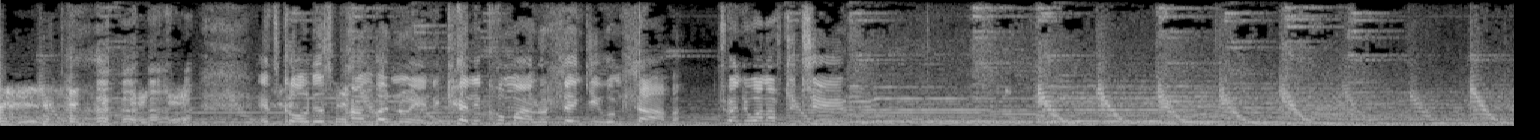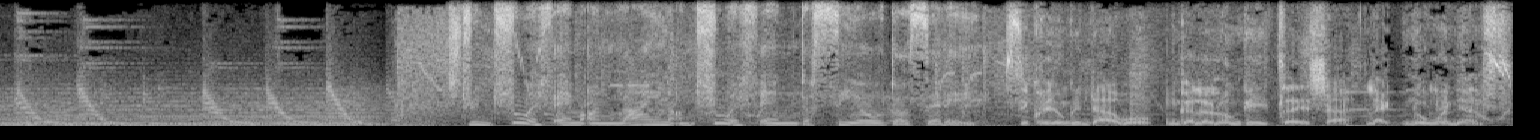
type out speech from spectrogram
it's called Esiphambanweni. Kelly Khumalo, thank you, Mhlaba. 21 after 2. Stream True FM online on truefm.co.za. sikho yonke indawo ngalo lonke ixesha like no one else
